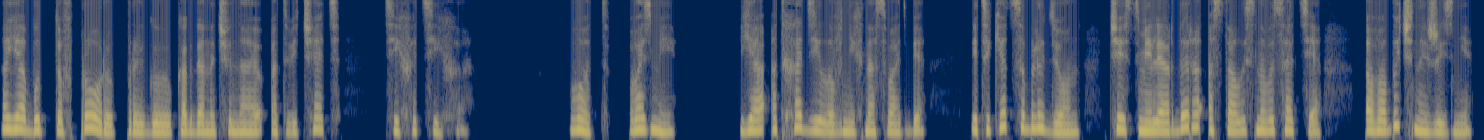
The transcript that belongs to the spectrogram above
А я будто в прорубь прыгаю, когда начинаю отвечать тихо-тихо. «Вот, возьми. Я отходила в них на свадьбе. Этикет соблюден, честь миллиардера осталась на высоте, а в обычной жизни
